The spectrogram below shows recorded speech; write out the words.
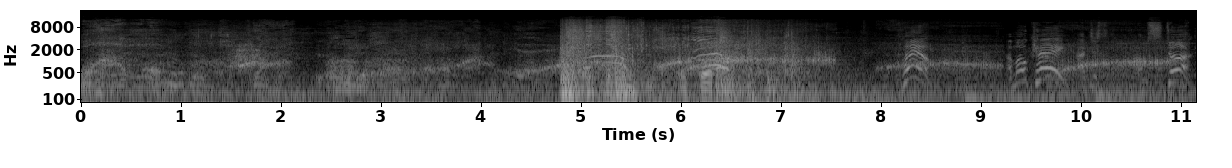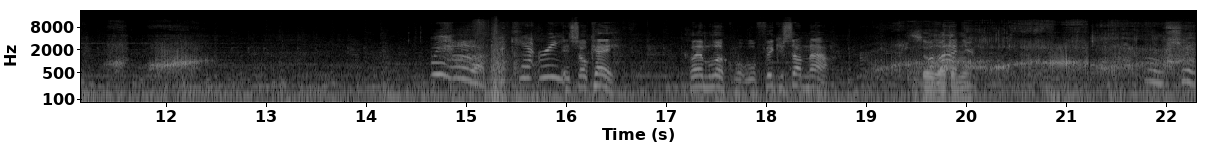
Oh Gott. Clem! I'm okay. I just, I'm stuck. I can't reach. It's okay. Clem, look, we'll, we'll figure something out. So, warte mal. Oh shit.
